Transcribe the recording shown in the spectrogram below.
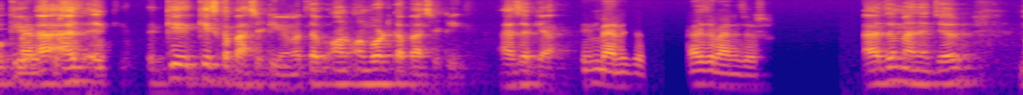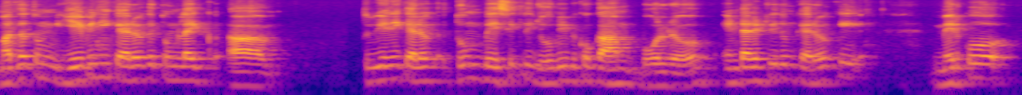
ओके okay, किस कैपेसिटी में? मतलब on on what capacity as a क्या? In manager as a manager as a manager मतलब तुम ये भी नहीं कह रहे हो कि तुम लाइक like, uh, तुम ये नहीं कह रहे हो तुम बेसिकली जो भी मेरे को काम बोल रहे हो इनडायरेक्टली तुम कह रहे हो कि मेरे को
